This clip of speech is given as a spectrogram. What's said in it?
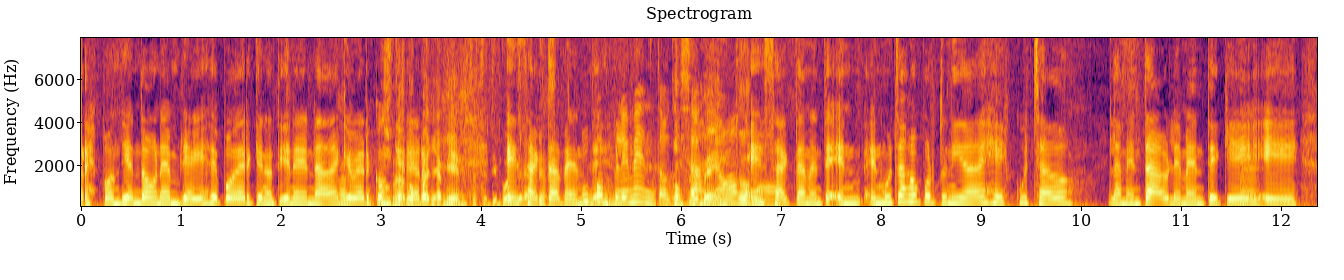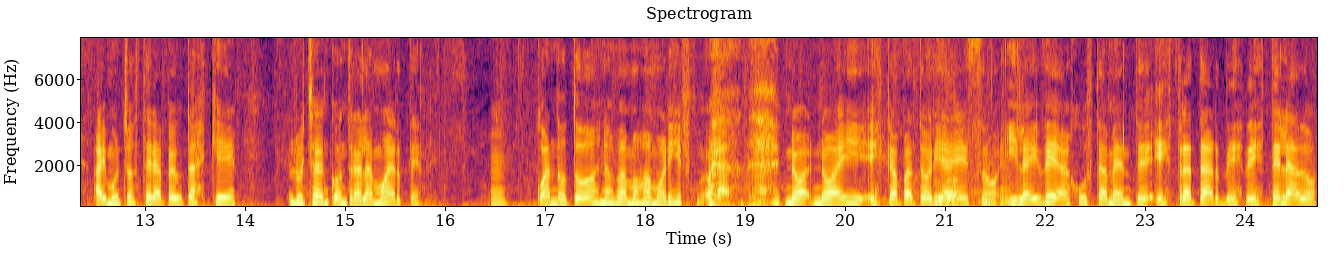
respondiendo a una embriaguez de poder que no tiene nada que ver con es un acompañamiento este tipo de Exactamente. Un complemento, quizás, ¿no? Exactamente. En, en, muchas oportunidades he escuchado, lamentablemente, que mm. eh, hay muchos terapeutas que luchan contra la muerte. Mm cuando todos nos vamos a morir. no, no hay escapatoria a eso. Y la idea justamente es tratar desde este lado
